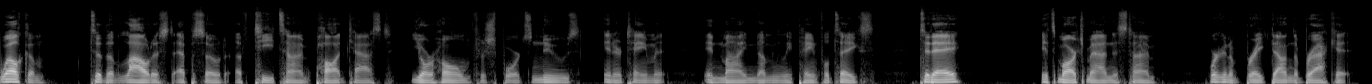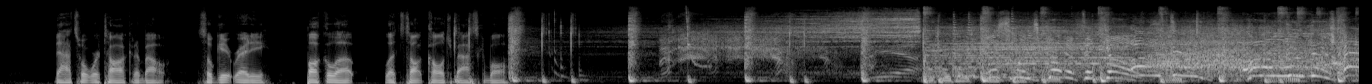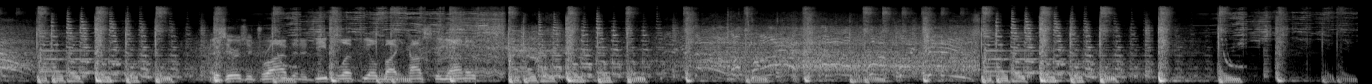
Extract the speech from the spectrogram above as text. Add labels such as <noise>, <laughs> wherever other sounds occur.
Welcome to the loudest episode of Tea Time Podcast, your home for sports news, entertainment, and mind numbingly painful takes. Today, it's March Madness time. We're going to break down the bracket. That's what we're talking about. So get ready, buckle up. Let's talk college basketball. This one's good if it goes. As there's a drive in a deep left field by Castellanos.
